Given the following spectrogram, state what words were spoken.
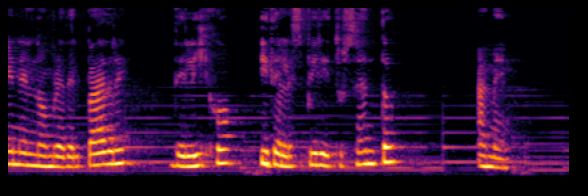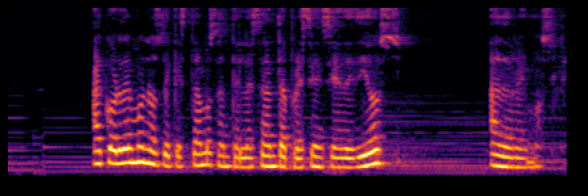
En el nombre del Padre, del Hijo y del Espíritu Santo. Amén. Acordémonos de que estamos ante la santa presencia de Dios. Adorémosle.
